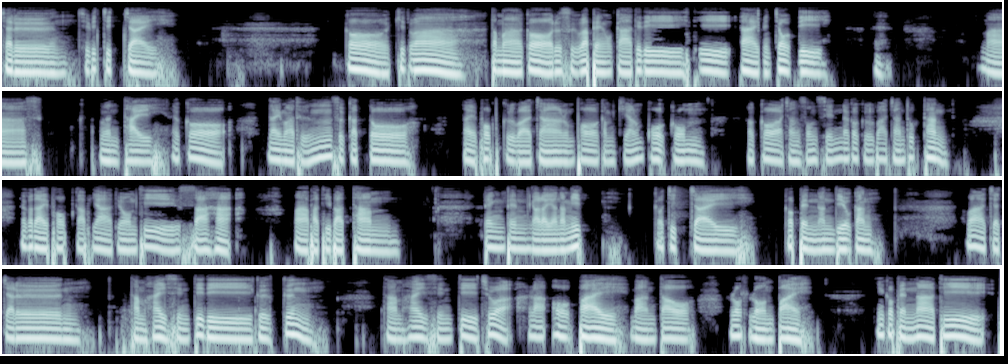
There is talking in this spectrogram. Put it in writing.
เจริญชีวิตจิตใจ ก็คิดว่า ตมาก็รู้สึกว่าเป็นโอกาสที่ดีที่ได้เป็นโชคดี มาเมืองไทยแล้วก็ได้มาถึงสุกัตโต ได้พบครูบาอาจารย์หลวงพ่อกำเขียนหลวงพ่อกรม แล้วก็อาจารย์สนศิลแล้วก็ครูบาอาจารย์ทุกท่าน แล้วก็ได้พบกับญาติโยมที่สาหะมาปฏิบัติธรรม เป็นเป็นกัลยาณมิตร ก็จิตใจก็เป็นอันเดียวกัน ว่าจะเจริญทำให้สิ่งที่ดีเกิดขึ้นทำให้สิ่งที่ชั่วละออกไป บานเตาลดหล่นไป นี่ก็เป็นหน้าที่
